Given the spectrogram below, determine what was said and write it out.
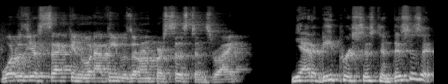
What was your second What I think it was around persistence, right? Yeah, to be persistent. This is a,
